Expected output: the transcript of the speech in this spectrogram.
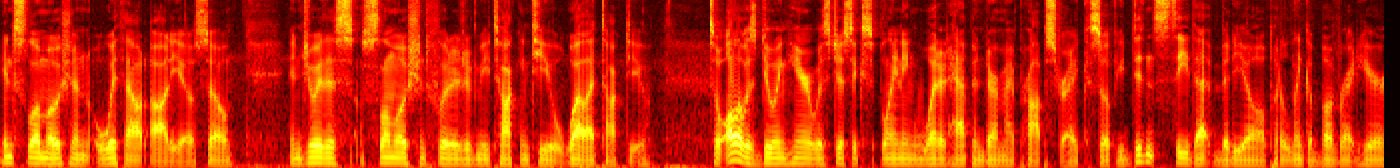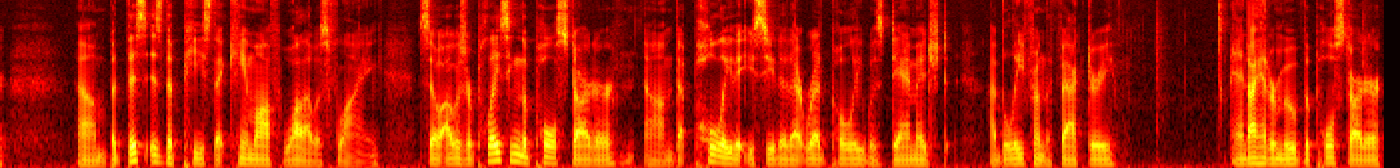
in slow motion without audio. So enjoy this slow motion footage of me talking to you while I talk to you. So all I was doing here was just explaining what had happened during my prop strike. So if you didn't see that video, I'll put a link above right here. Um, but this is the piece that came off while I was flying. So I was replacing the pull starter. Um, that pulley that you see there, that red pulley was damaged, I believe from the factory. And I had removed the pull starter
